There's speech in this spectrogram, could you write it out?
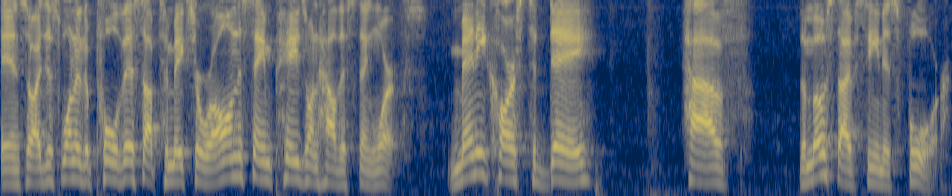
and so I just wanted to pull this up to make sure we're all on the same page on how this thing works. Many cars today have, the most I've seen is four,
